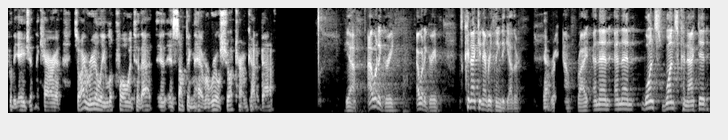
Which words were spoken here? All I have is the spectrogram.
for the agent and the carrier. So I really look forward to that as something to have a real short term kind of benefit. Yeah, I would agree. I would agree. It's connecting everything together yeah. right now, right? And then and then once once connected,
